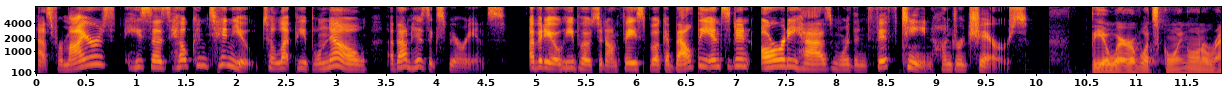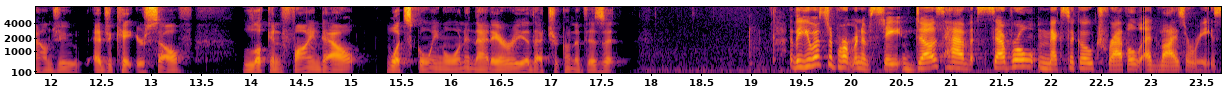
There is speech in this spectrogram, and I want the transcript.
As for Myers, he says he'll continue to let people know about his experience. A video he posted on Facebook about the incident already has more than 1,500 shares. Be aware of what's going on around you, educate yourself, look and find out what's going on in that area that you're going to visit. The U.S. Department of State does have several Mexico travel advisories.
